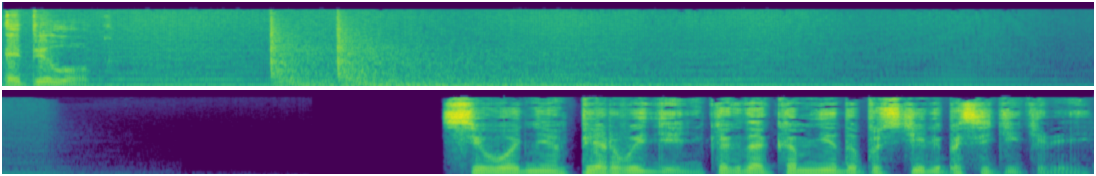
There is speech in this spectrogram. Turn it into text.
Эпилог Сегодня первый день, когда ко мне допустили посетителей.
